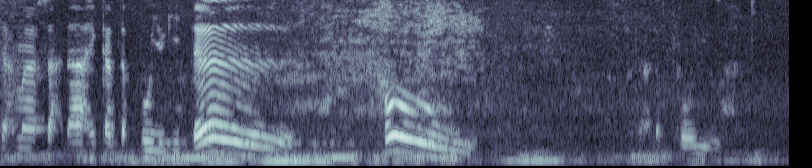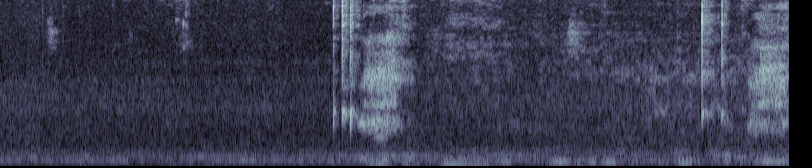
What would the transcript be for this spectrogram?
dah masak dah ikan tepuyu kita. Ho. Ikan tepuyu. Wah. Wah.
